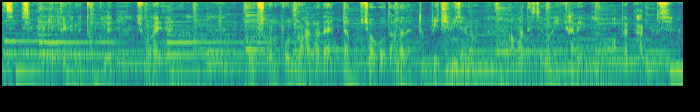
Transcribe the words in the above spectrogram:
আহ, সেখানে কিন্তু এখানে ঢুকলে শোনাই যায় না। একদম সম্পূর্ণ আলাদা একটা জগৎ আলাদা একটা পৃথিবী যেন আমাদের জন্য এখানে অপেক্ষা করছে।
